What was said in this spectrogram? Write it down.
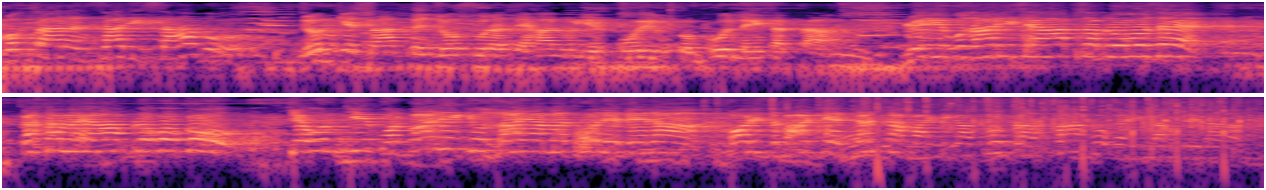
मुख्तार अंसारी साहब हो, जो उनके साथ में जो सूरत हाल हुई है, कोई उनको भूल नहीं सकता। मेरी गुजारिश है आप सब लोगों से, कसम है आप लोगों को, कि उनकी कुर्बानी क्यों जाया मत होने देना और इस भारतीय जनता पार्टी का टुकड़ा साफ़ होकर निकल देना।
